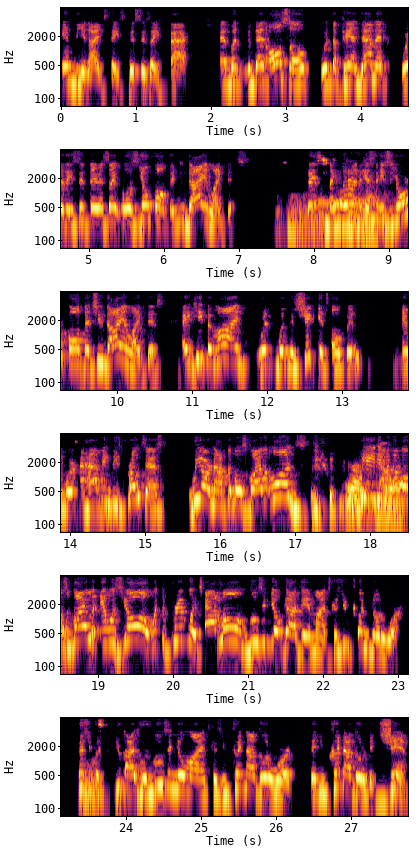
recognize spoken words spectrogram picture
in the United States. This is a fact. And but, but then also with the pandemic, where they sit there and say, "Well, it's your fault that you dying like this." They, they literally, it's, it's your fault that you dying like this. And keep in mind, when when the shit gets open, and we're having these protests, we are not the most violent ones. we ain't even the most violent. It was y'all with the privilege at home losing your goddamn minds because you couldn't go to work. Because you, you guys were losing your minds because you could not go to work, that you could not go to the gym.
